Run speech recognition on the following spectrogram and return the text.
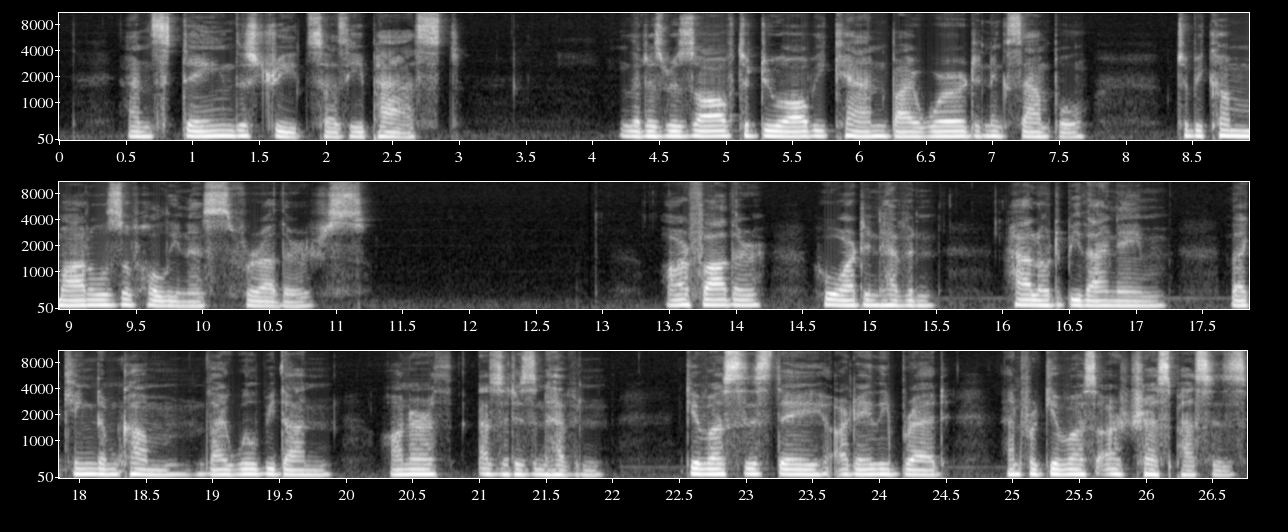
and stained the streets as he passed. Let us resolve to do all we can by word and example to become models of holiness for others. Our Father, who art in heaven, hallowed be thy name. Thy kingdom come, thy will be done, on earth as it is in heaven. Give us this day our daily bread, and forgive us our trespasses,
